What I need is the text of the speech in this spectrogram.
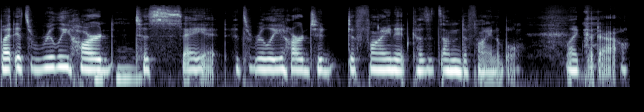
but it's really hard Mm-hmm. to say it. It's really hard to define it because it's undefinable, like the Tao.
